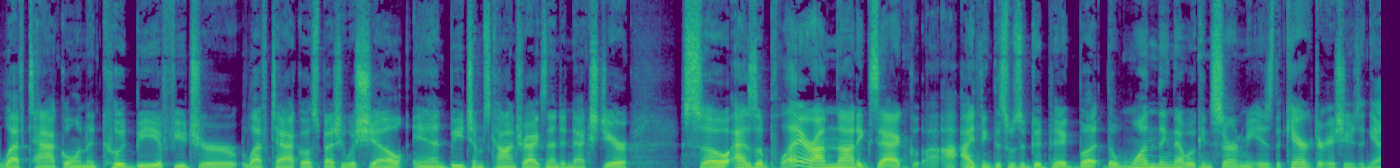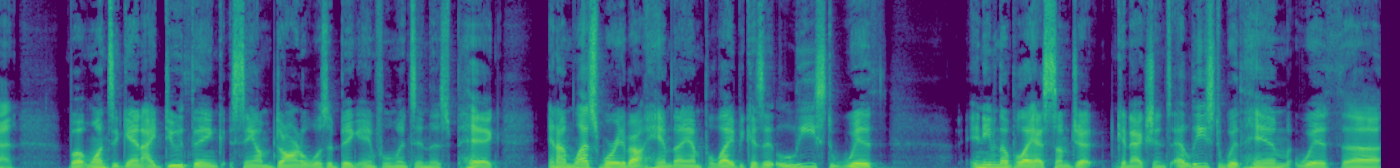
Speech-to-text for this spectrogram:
left tackle, and it could be a future left tackle, especially with Shell and Beachum's contracts ending next year. So, as a player, I'm not exactly. I think this was a good pick, but the one thing that would concern me is the character issues again. But once again, I do think Sam Darnold was a big influence in this pick. And I'm less worried about him than I am Polite because at least with, and even though Polite has some jet connections, at least with him, with uh,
